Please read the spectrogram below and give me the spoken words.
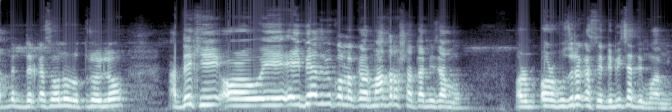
আপনাদের কাছে অনুরোধ রইল। আর দেখি এই- বেয়াদবি করল ওর মাদ্রাসাতে আমি যাব। ওর ওর হুজুরের কাছে এটা বিচার দিব আমি।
